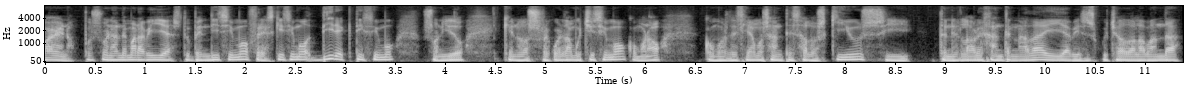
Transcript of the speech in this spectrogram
Bueno, pues suenan de maravilla, estupendísimo, fresquísimo, directísimo, sonido que nos recuerda muchísimo, como no, como os decíamos antes, a los Kius y tener la oreja entrenada y habéis escuchado a la banda,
